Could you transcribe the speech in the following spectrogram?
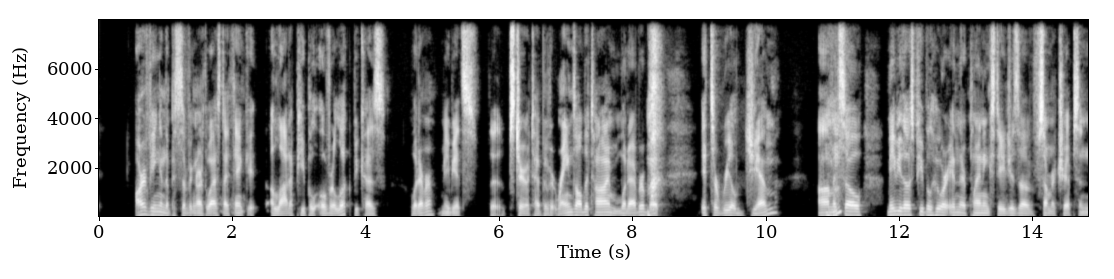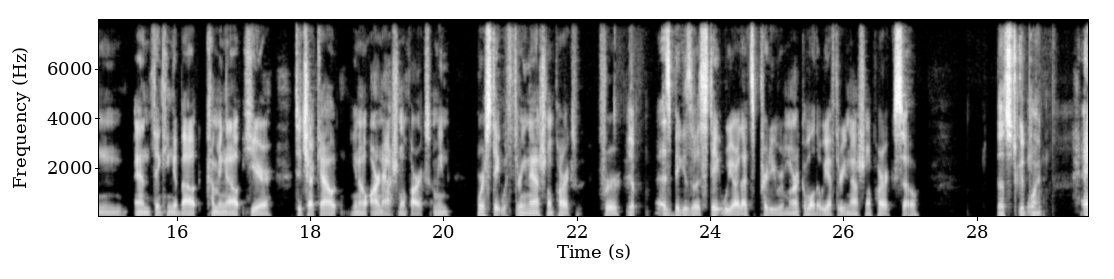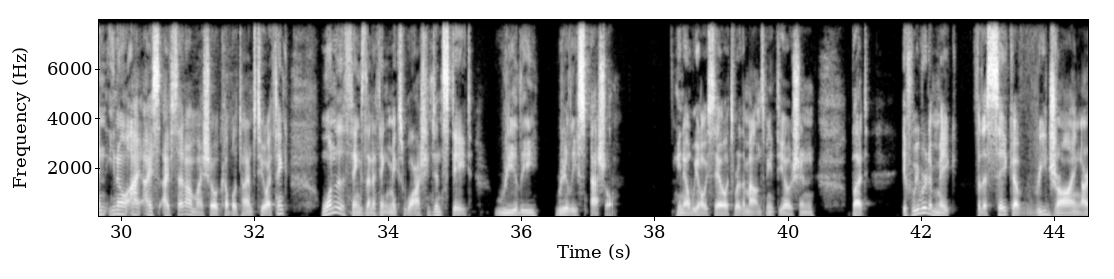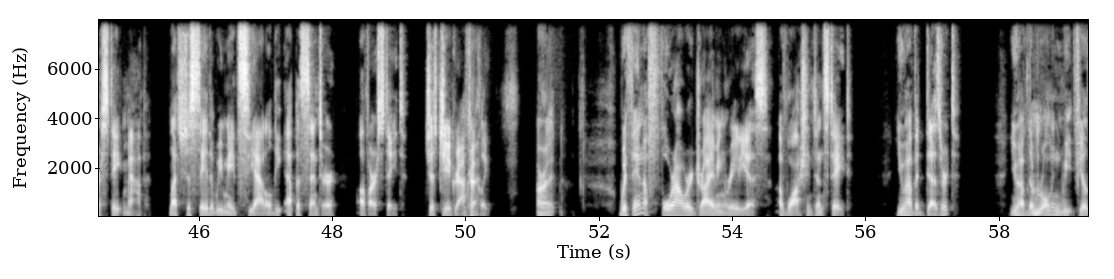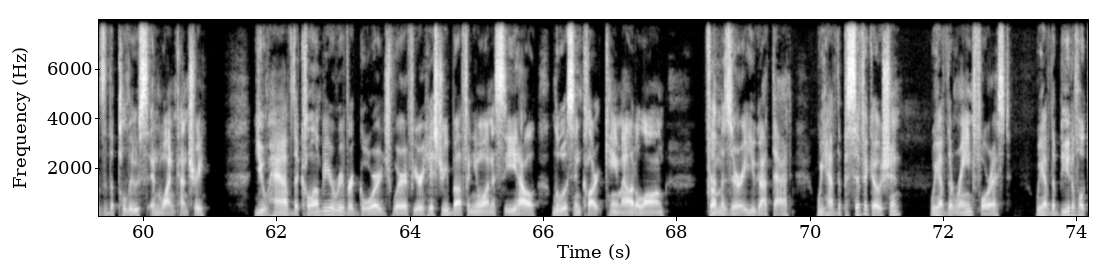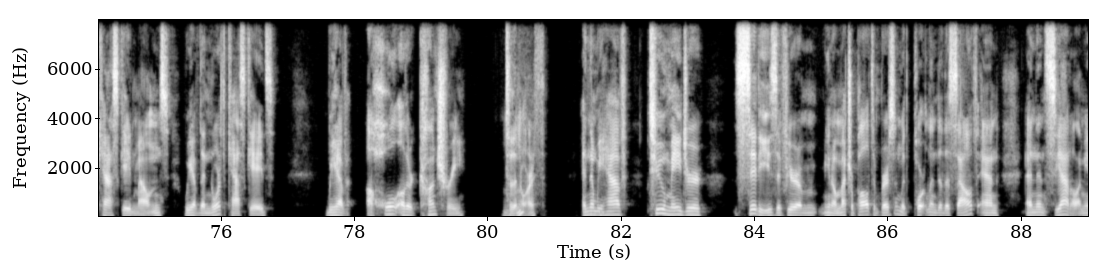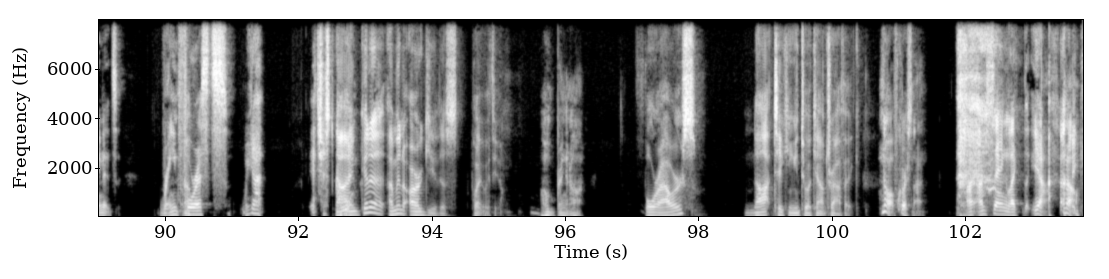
RVing in the Pacific Northwest, I think it, a lot of people overlook because whatever, maybe it's the stereotype of it rains all the time, whatever, but it's a real gem. Um, And Mhm. so maybe those people who are in their planning stages of summer trips and and thinking about coming out here to check out, you know, our national parks. I mean, we're a state with three national parks. For Yep. as big as a state we are, that's pretty remarkable that we have three national parks. So That's a good point. And you know, I, I have said on my show a couple of times too. I think one of the things that I think makes Washington State really, really special. You know, we always say, "Oh, it's where the mountains meet the ocean," but if we were to make, for the sake of redrawing our state map, let's just say that we made Seattle the epicenter of our state, just geographically. All right. Within a four-hour driving radius of Washington State, you have a desert. You have the Mhm. rolling wheat fields of the Palouse in one country. You have the Columbia River Gorge, where if you're a history buff and you want to see how Lewis and Clark came out along from Yep. Missouri, you got that. We have the Pacific Ocean. We have the rainforest. We have the beautiful Cascade Mountains. We have the North Cascades. We have a whole other country to the Mhm. north. And then we have two major cities if you're a you know metropolitan person with Portland to the south and and then Seattle. I mean it's rainforests. We got it's just cool. I'm gonna I'm gonna argue this point with you. oh, bring it on. Four hours, not taking into account traffic. No, of course not. I, I'm saying like yeah, no.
